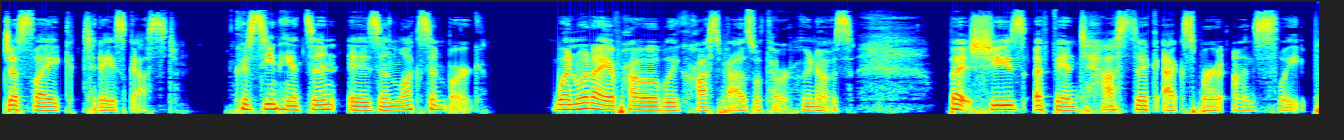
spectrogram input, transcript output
just like today's guest. Christine Hansen is in Luxembourg. When would I have probably crossed paths with her? Who knows? but she's a fantastic expert on sleep.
